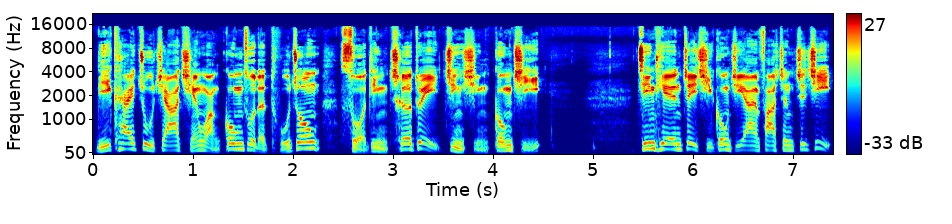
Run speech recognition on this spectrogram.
离开住家前往工作的途中锁定车队进行攻击。今天这起攻击案发生之际，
